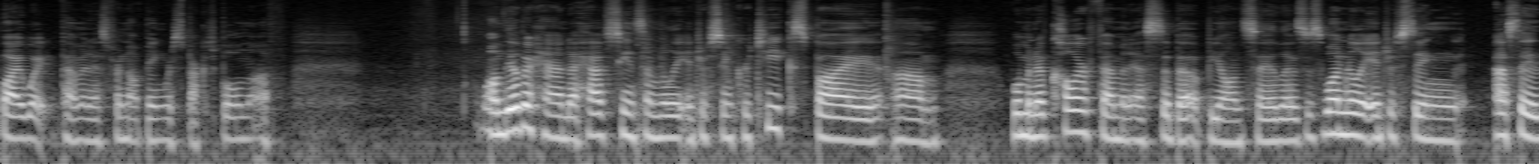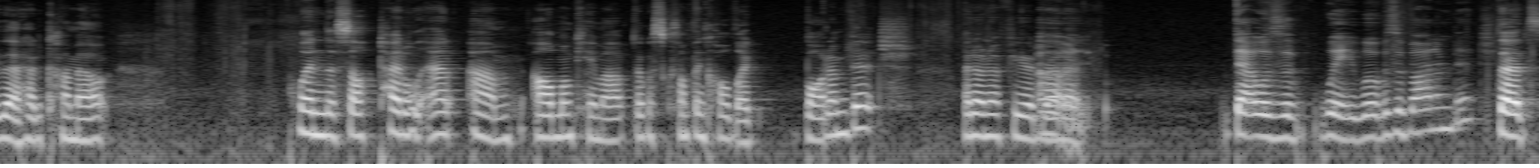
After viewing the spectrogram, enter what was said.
by white feminists for not being respectable enough. On the other hand, I have seen some really interesting critiques by um, women of color feminists about Beyonce. There's this one really interesting essay that had come out when the self-titled an- um, album came out. There was something called like "Bottom Bitch." I don't know if you had read Uh, it. That was a wait. What was a bottom bitch? That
